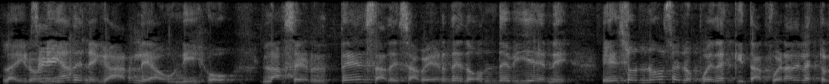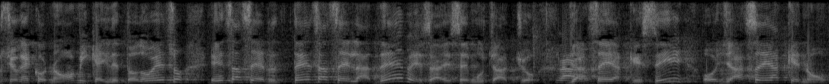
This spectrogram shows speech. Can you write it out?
La ironía de negarle a un hijo la certeza de saber de dónde viene. Eso no se lo puedes quitar. Fuera de la extorsión económica y de todo eso, esa certeza se la debes a ese muchacho. Ya sea que sí o ya sea que no.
